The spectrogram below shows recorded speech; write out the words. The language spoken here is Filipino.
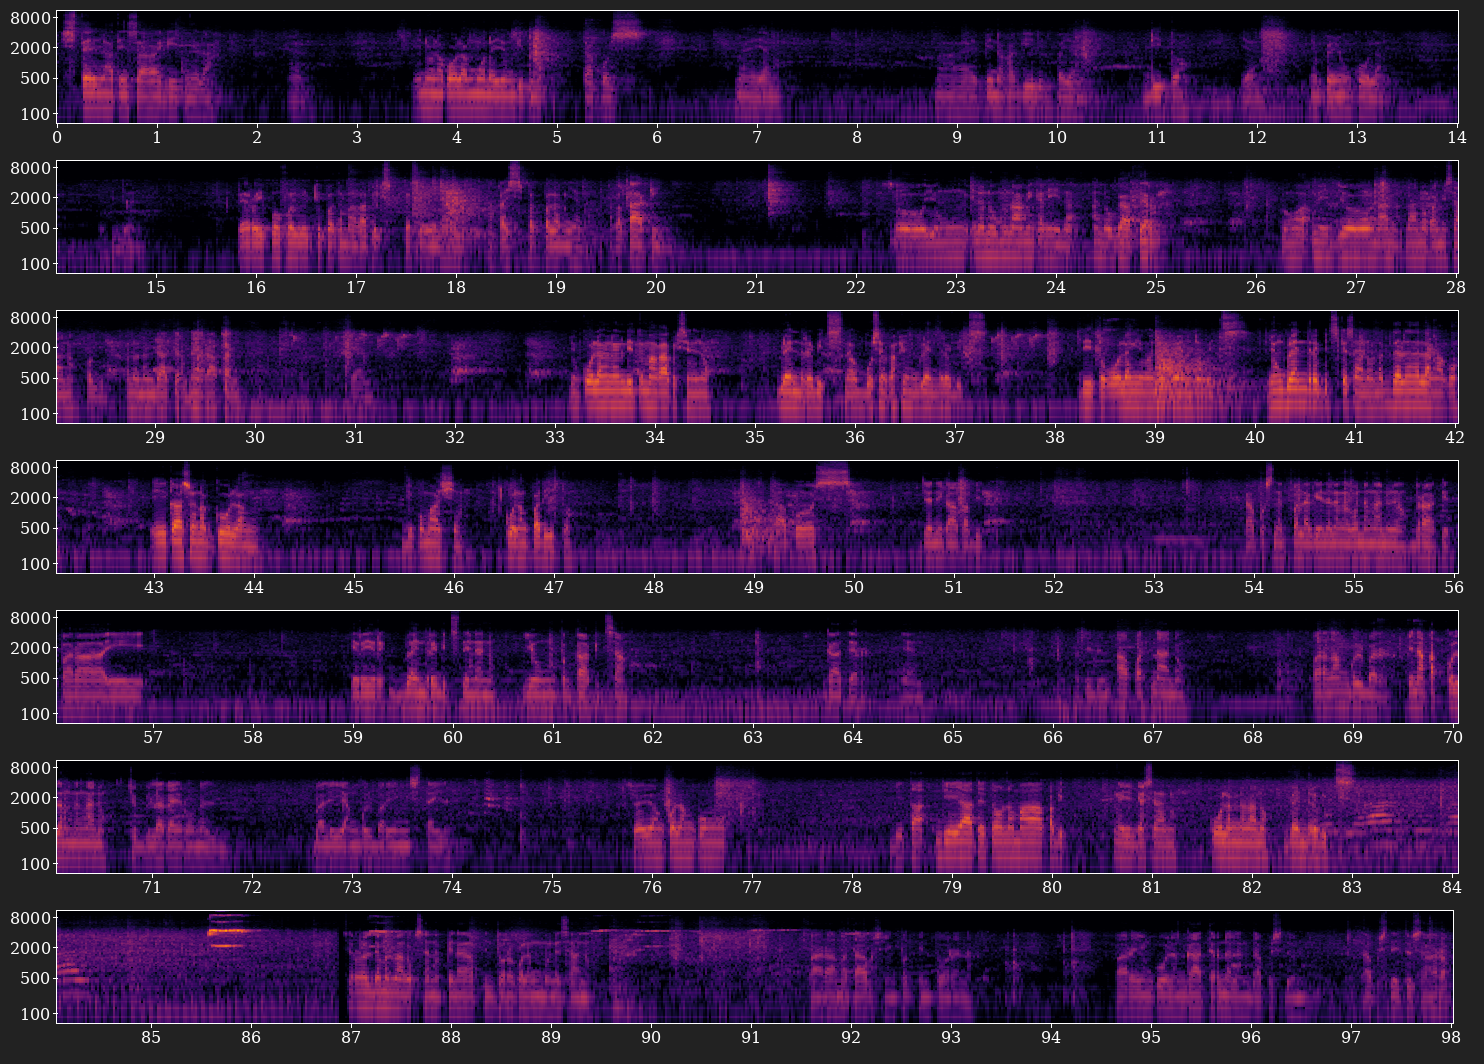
style natin sa gate nila. Yan. Inuna ko lang muna yung gitna. Tapos may ano may pinakagilid pa yan dito. Yan. Yan pa yung kulang. Pati doon. Pero ipo-forward ko pa ito mga kapex kasi na, naka-spot pa lang yan. Naka-tacking. So yung inano mo namin kanina, ano gutter. Kung medyo nan nano kami sa ano, pag ano ng gutter, nahirapan. Yan. Yung kulang lang dito mga kapex yung ano, blender bits. Naubusan kami ng blender bits. Dito kulang yung ano, blender bits. Yung blender bits kasi ano, nagdala na lang ako. Eh kaso nagkulang. Hindi ko masya. Kulang pa dito. Tapos, dyan ikakabit. Tapos nagpalagay na lang ako ng ano bracket para i i blind rivets din ano yung pagkapit sa gutter. Yan. Pati dun apat na ano parang angle bar. Pinakat ko lang ng ano tubular kay Ronald. Bali angle bar yung style. So yung ko lang kung di, ta, di yata ito na makakabit ngayon kasi ano kulang ng ano blender bits. Si Ronald naman mga kaps, ano, pinapintura ko lang muna sa ano. Para matapos yung pagpintura na. Para yung kulang gutter na lang tapos doon. Tapos dito sa harap.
